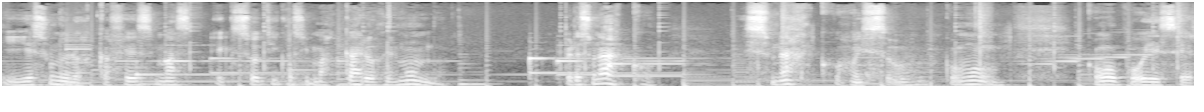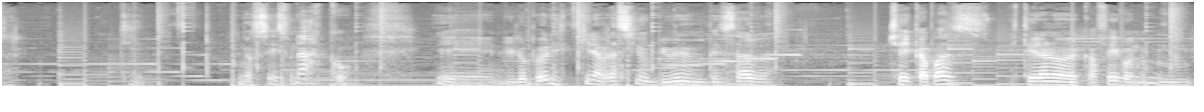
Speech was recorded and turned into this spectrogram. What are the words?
Y es uno de los cafés más exóticos y más caros del mundo. Pero es un asco. Es un asco eso. ¿Cómo, cómo puede ser? Que, no sé, es un asco. Eh, y lo peor es quién habrá sido el primero en pensar, che, capaz este grano de café con un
